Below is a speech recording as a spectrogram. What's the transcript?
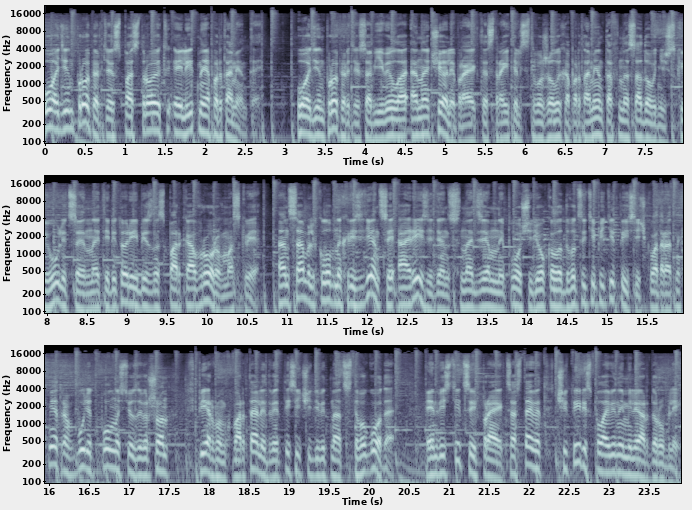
У1 Properties построит элитные апартаменты. У1 Properties объявила о начале проекта строительства жилых апартаментов на Садовнической улице на территории бизнес-парка «Аврора» в Москве. Ансамбль клубных резиденций «А Резиденс» надземной площадью около 25 тысяч квадратных метров будет полностью завершен в первом квартале 2019 года. Инвестиции в проект составят 4,5 миллиарда рублей.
